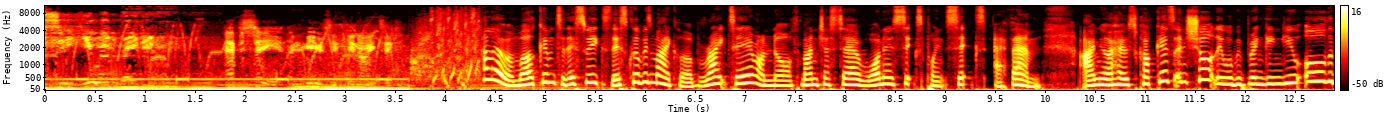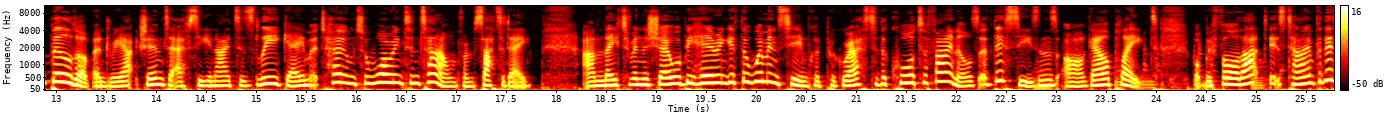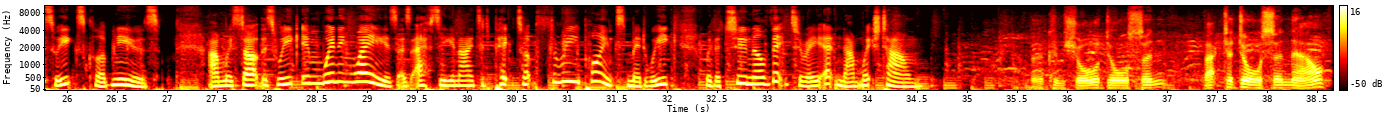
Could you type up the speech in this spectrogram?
FCUM Radio. FC and Music United. Hello and welcome to this week's This Club is My Club, right here on North Manchester 106.6 FM. I'm your host Cockers, and shortly we'll be bringing you all the build up and reaction to FC United's league game at home to Warrington Town from Saturday. And later in the show, we'll be hearing if the women's team could progress to the quarter finals of this season's Argyle Plate. But before that, it's time for this week's club news. And we start this week in winning ways as FC United picked up three points midweek with a 2 0 victory at Nantwich Town. Berkhamshaw, Dawson, back to Dawson now.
